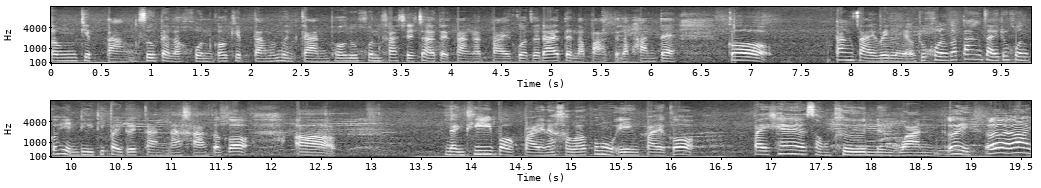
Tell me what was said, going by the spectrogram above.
ต้องเก็บตังค์ซึ่งแต่ละคนก็เก็บตังค์ไม่เหมือนกัน เพราะทุกคนค่าใช้จ่ายแตกต่างกันไป กว่าจะได้แต่ละบาทแต่ละพันแต่ก็ตั้งใจไว้แล้ว ทุกคนก็ตั้งใจทุกคนก็เห็นดีที่ไปด้วยกันนะคะ แล้วก็อย่างที่บอกไปนะคะว่าพวกหนูเองไปก็ ไปแค่ 2 คืน 1 วันเอ้ยเอ้ย เอ้ย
